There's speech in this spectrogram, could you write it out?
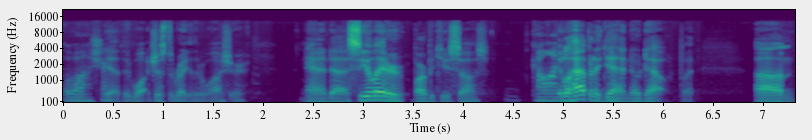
The washer. yeah, the wa- just the regular washer. Yeah. And uh, see you later, barbecue sauce. Gone. It'll happen again, no doubt. But um,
